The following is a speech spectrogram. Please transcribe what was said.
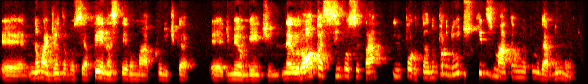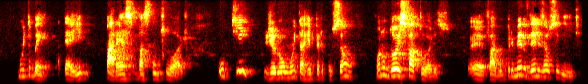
é, não adianta você apenas ter uma política é, de meio ambiente na Europa se você está importando produtos que desmatam em outro lugar do mundo. Muito bem, até aí parece bastante lógico. O que gerou muita repercussão foram dois fatores, Fábio. O primeiro deles é o seguinte:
